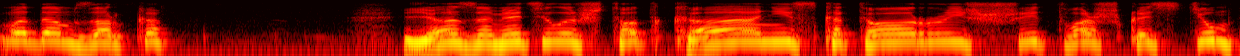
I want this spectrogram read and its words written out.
мадам Зорка?» «Я заметила, что ткань, из которой сшит ваш костюм,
